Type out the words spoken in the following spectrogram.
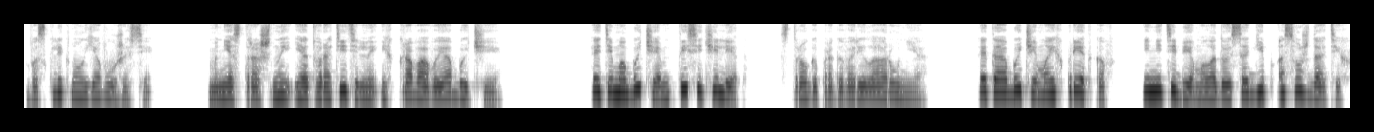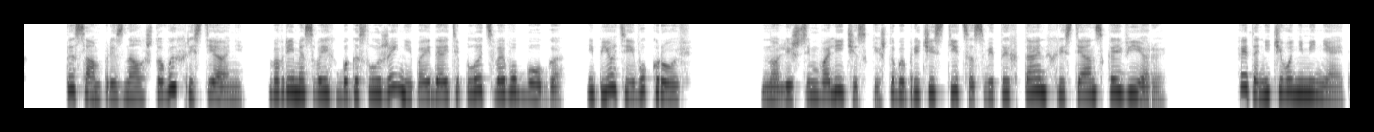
воскликнул я в ужасе. «Мне страшны и отвратительны их кровавые обычаи». «Этим обычаям тысячи лет», строго проговорила Арунья. Это обычаи моих предков, и не тебе, молодой Сагиб, осуждать их. Ты сам признал, что вы, христиане, во время своих богослужений поедаете плоть своего бога и пьете его кровь. Но лишь символически, чтобы причаститься святых тайн христианской веры. Это ничего не меняет,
